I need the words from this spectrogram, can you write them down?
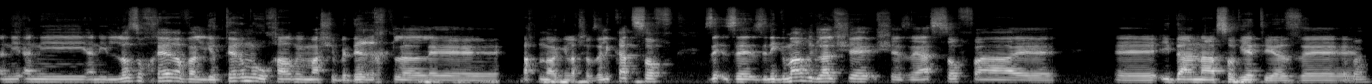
אני, אני, אני לא זוכר, אבל יותר מאוחר ממה שבדרך כלל אה, אנחנו נוהגים לחשוב. זה לקראת סוף, זה, זה, זה נגמר בגלל ש, שזה היה סוף העידן הסובייטי, אז אה, הבנתי.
